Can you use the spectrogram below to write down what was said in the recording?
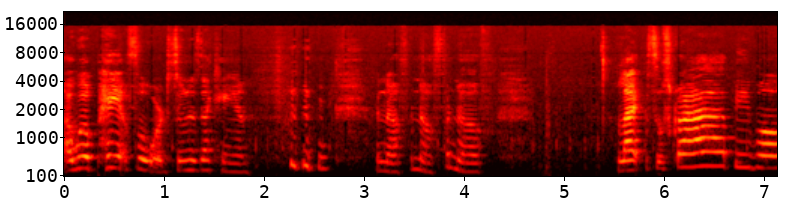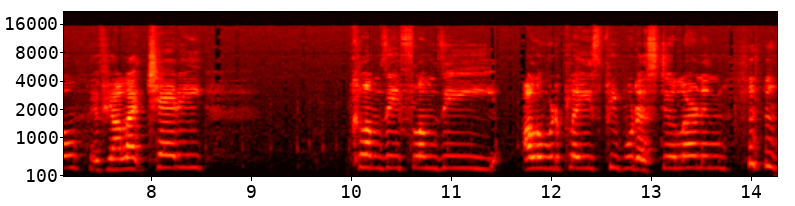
I will pay it forward as soon as I can. enough, enough, enough. Like, subscribe, people. If y'all like chatty, clumsy, flumsy, all over the place, people that's still learning,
